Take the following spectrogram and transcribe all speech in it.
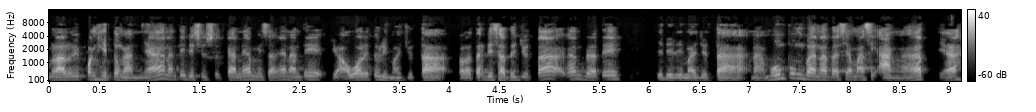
melalui penghitungannya nanti disusutkannya misalnya nanti di awal itu 5 juta. Kalau tadi satu juta kan berarti jadi 5 juta. Nah, mumpung Mbak Natasha masih hangat ya,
